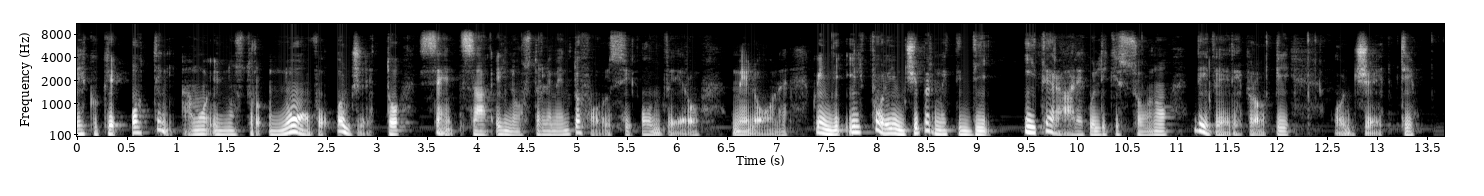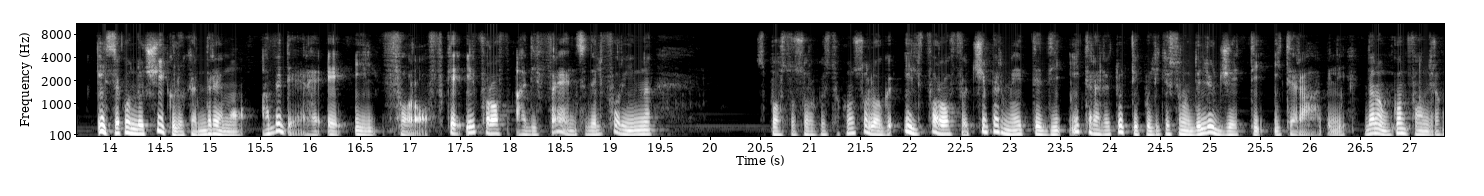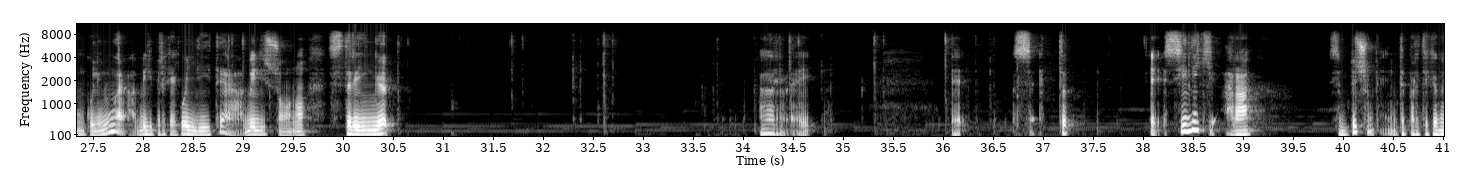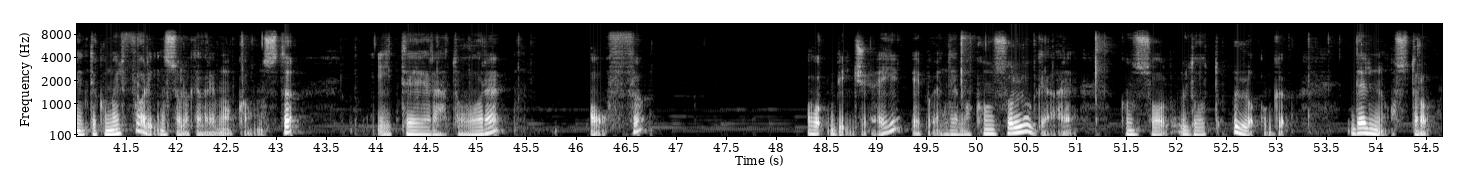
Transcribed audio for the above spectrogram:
ecco che otteniamo il nostro nuovo oggetto senza il nostro elemento falsi, ovvero melone. Quindi il for in ci permette di iterare quelli che sono dei veri e propri oggetti. Il secondo ciclo che andremo a vedere è il for off, che il for off a differenza del for in sposto solo questo console log, il for off ci permette di iterare tutti quelli che sono degli oggetti iterabili, da non confondere con quelli numerabili perché quelli iterabili sono string, array e set. E si dichiara semplicemente praticamente come il for in solo che avremo const iteratore off obj e poi andiamo a console-loggare console.log del nostro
